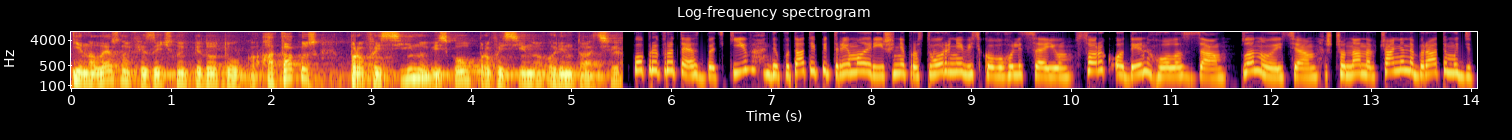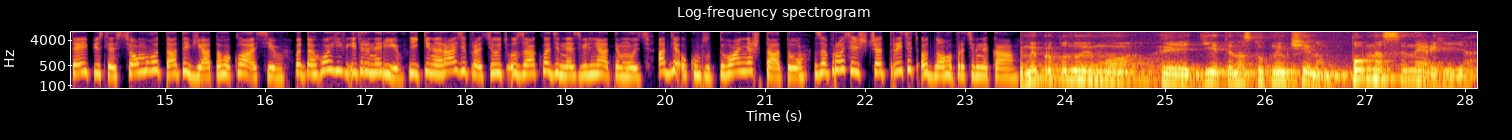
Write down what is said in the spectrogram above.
і належну фізичну підготовку, а також професійну військово професійну орієнтацію. Попри протест батьків, депутати підтримали рішення про створення військового ліцею. 41 голос за. Планується, що на навчання набиратимуть дітей після 7 та 9 класів. Педагогів і тренерів, які наразі працюють у закладі, не звільнятимуть. А для укомплектування штату запросять ще 31 працівника. Ми пропонуємо е, діяти наступним чином: повна синергія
